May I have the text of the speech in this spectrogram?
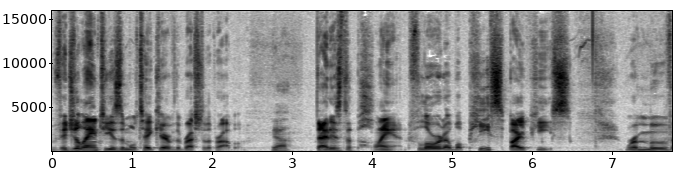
vigilantism will take care of the rest of the problem. Yeah. That is the plan. Florida will piece by piece remove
